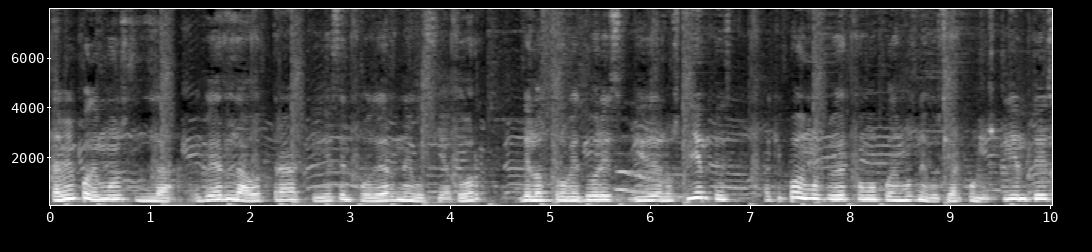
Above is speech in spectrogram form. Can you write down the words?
También podemos ver la otra que es el poder negociador de los proveedores y de los clientes. Aquí podemos ver cómo podemos negociar con los clientes,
